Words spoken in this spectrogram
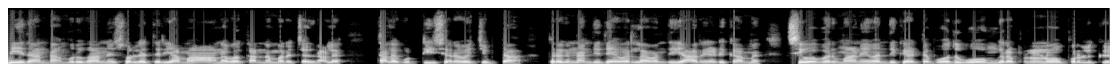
நீதாண்டா முருகான்னு சொல்ல தெரியாம ஆணவ கண்ணை மறைச்சதுனால தலைகுட்டி சிற வச்சுக்கிட்டா பிறகு நந்தி தேவர்லாம் வந்து யாரும் எடுக்காம சிவபெருமானே வந்து கேட்டபோது ஓம்ங்கிற பிரணவ பொருளுக்கு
